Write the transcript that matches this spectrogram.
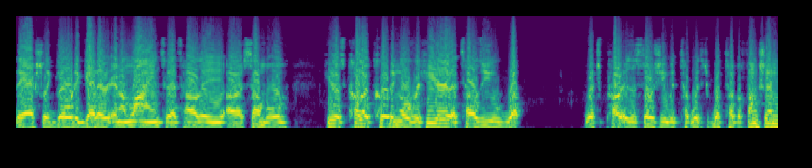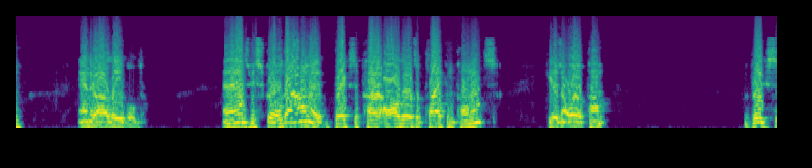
they actually go together in a line, so that's how they are assembled. Here's color coding over here that tells you what which part is associated with, with what type of function, and they're all labeled. And then as we scroll down, it breaks apart all those apply components. Here's an oil pump. Breaks,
